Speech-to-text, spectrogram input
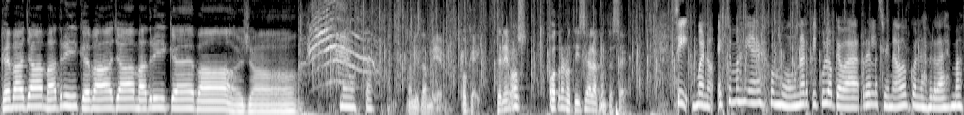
que vaya a Madrid, que vaya a Madrid, que vaya. Me gusta. A mí también. Ok, tenemos otra noticia al acontecer. Sí, bueno, esto más bien es como un artículo que va relacionado con las verdades más,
